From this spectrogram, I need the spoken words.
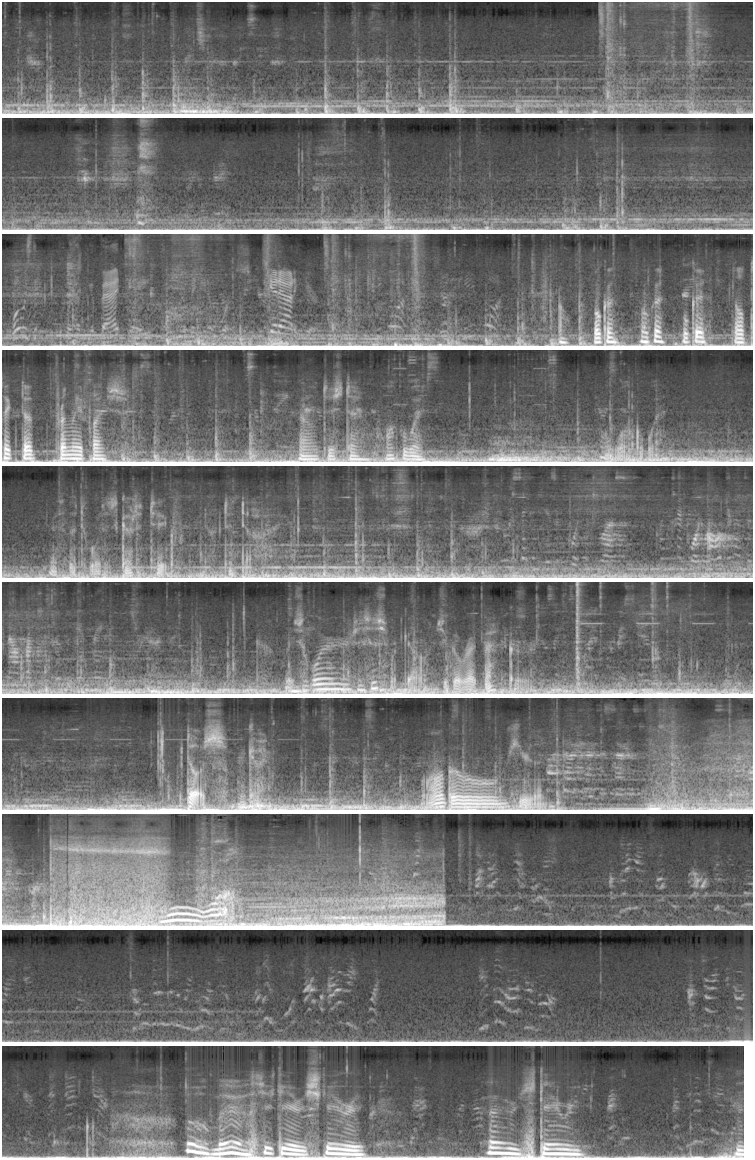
What was the... We're having a bad day. You're making it worse. Get out of here. Oh, okay, okay, okay. I'll take the friendly advice. I'll just uh, walk away. I'll walk away. If that's what it's gotta take for me not to die. Wait, so where does this one go? Does it go right back or? minutos. Oh man, she's game scary. Very scary. Hmm.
